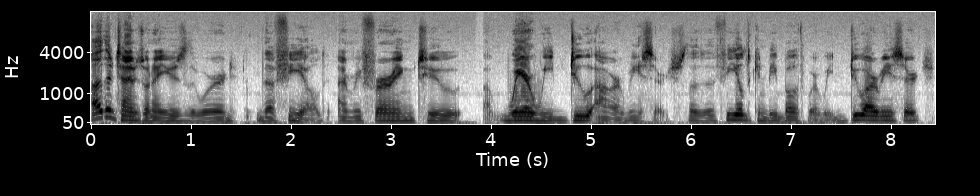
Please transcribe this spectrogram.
Other times when I use the word the field, I'm referring to uh, where we do our research. So the field can be both where we do our research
